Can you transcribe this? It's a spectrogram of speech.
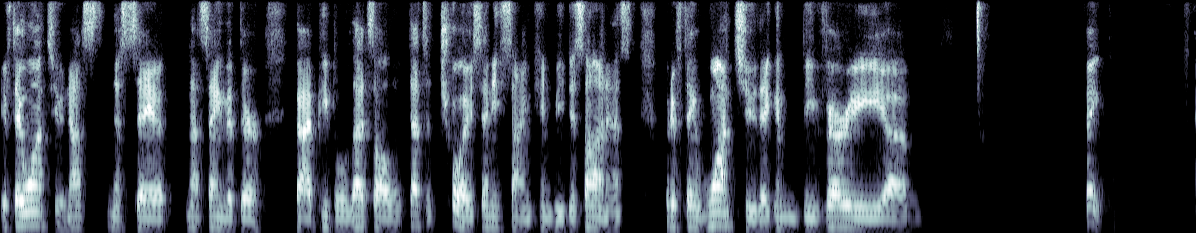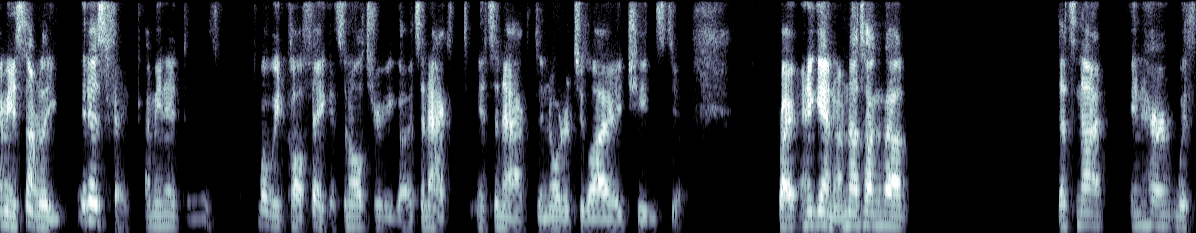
if they want to. Not necessarily not saying that they're bad people. That's all that's a choice. Any sign can be dishonest. But if they want to, they can be very um, fake. I mean, it's not really, it is fake. I mean, it, what we'd call fake. It's an alter ego. It's an act. It's an act in order to lie, cheat, and steal. Right. And again, I'm not talking about. That's not inherent with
